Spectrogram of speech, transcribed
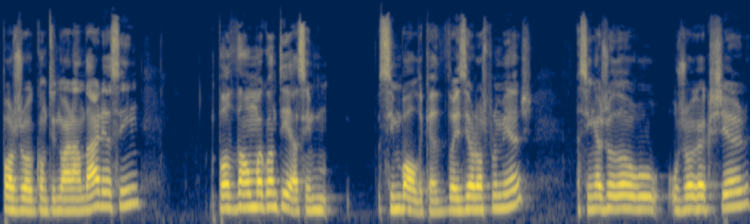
para o jogo continuar a andar e assim pode dar uma quantia assim simbólica de 2 euros por mês. Assim ajuda o, o jogo a crescer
